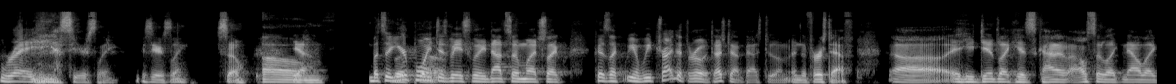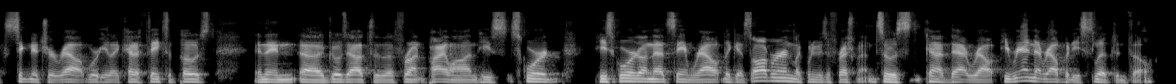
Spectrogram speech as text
Right? Yeah. Seriously. Seriously. So Um, Yeah. But so your point uh, is basically not so much like because like you know we tried to throw a touchdown pass to him in the first half. Uh he did like his kind of also like now like signature route where he like kind of fakes a post and then uh goes out to the front pylon. He's scored he scored on that same route against Auburn like when he was a freshman. So it's kind of that route. He ran that route but he slipped and fell.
